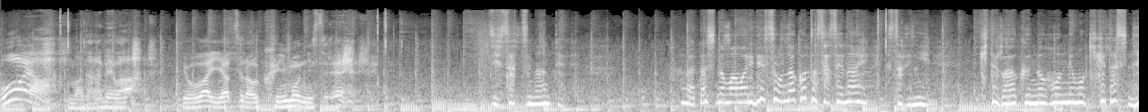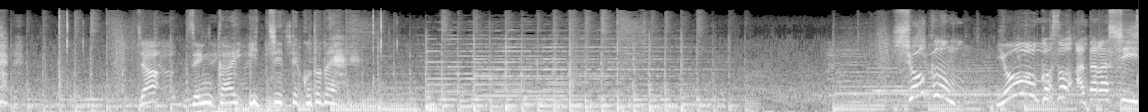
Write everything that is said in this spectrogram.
おうよまだらめは弱い奴らを食い物にする。自殺なんて私の周りでそんなことさせない。それに北川君の本音も聞けたしね。じゃあ全会一致ってことで。諸君ようこそ新しい。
